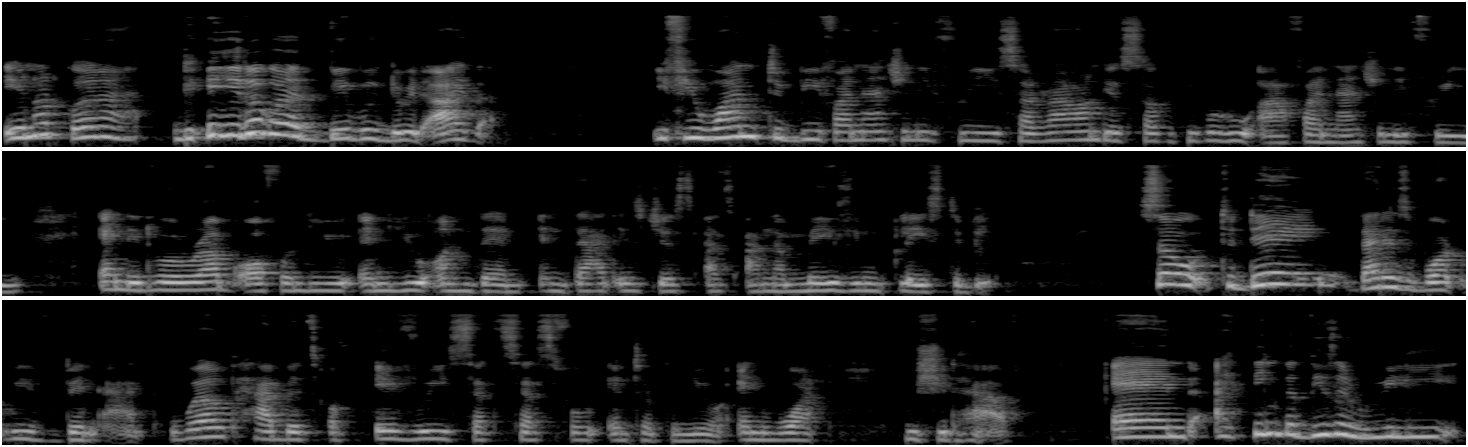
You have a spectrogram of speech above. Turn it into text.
you're not gonna you're not gonna be able to do it either. If you want to be financially free, surround yourself with people who are financially free, and it will rub off on you and you on them, and that is just as an amazing place to be. So today, that is what we've been at: wealth habits of every successful entrepreneur and what we should have. And I think that these are really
